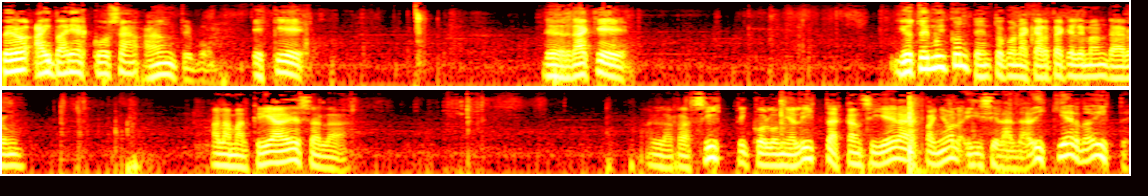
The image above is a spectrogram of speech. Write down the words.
Pero hay varias cosas antes. Es que de verdad que yo estoy muy contento con la carta que le mandaron a la malcriada esa, la, la racista y colonialista cancillera española, y se la da de izquierda, ¿viste?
